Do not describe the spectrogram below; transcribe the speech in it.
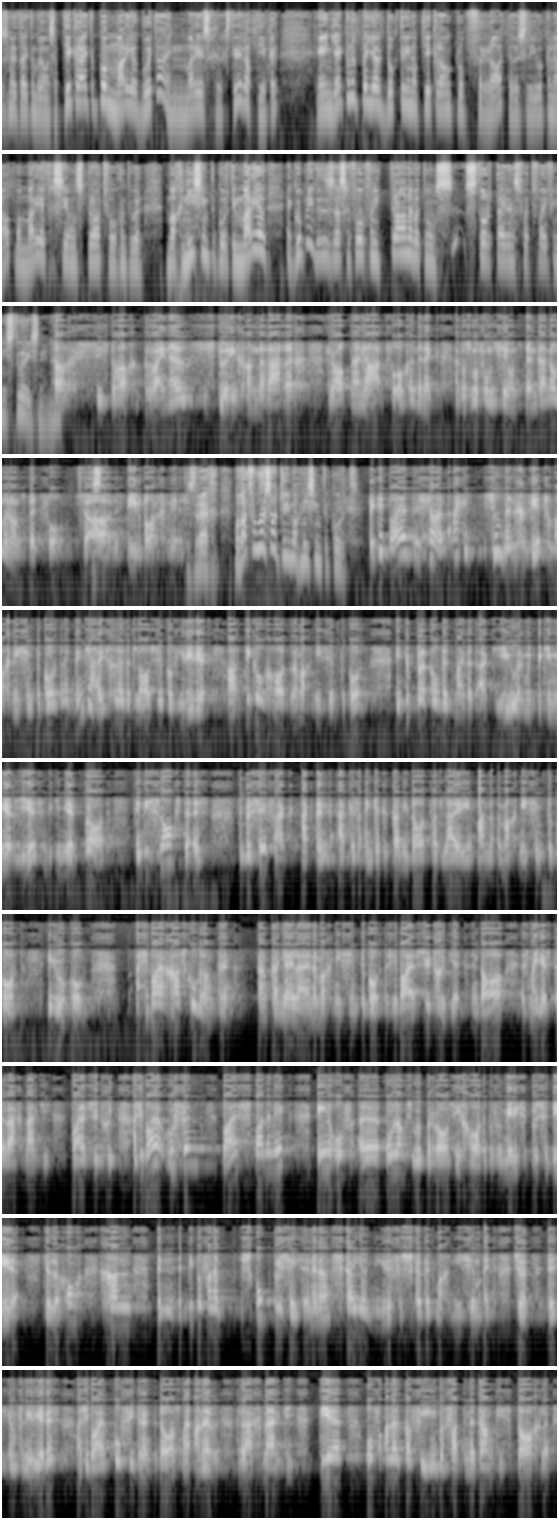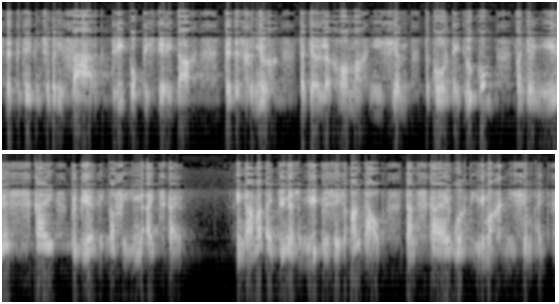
Dis nou tyd om by ons apteker uit te kom, Mario Botha en Mario 'n geregistreerde apteker. En jy kan ook by jou dokter en apteker aanklop vir raad, hulle sal jou ook kan help, maar Mario het gesê ons praat vanoggend oor magnesiumtekort en Mario, ek hoop nie dit is as gevolg van die trane wat ons stort tydens wat 5 in die stories nie, né? Ag, sies tog, ag, Reynou se storie gaan regtig raak my aan die hart vanoggend en ek ek wil sommer vir hom sê ons dink aan hom en ons bid vir hom. So ah, dis dierbaar geweest. Dis reg. Maar wat veroorsaak hierdie magnesiumtekort? Weet jy baie interessant. Ek het so min geweet van magnesiumtekort en ek dink die huisgenoot het laasweek of hierdie week 'n artikel gehad oor magnesiumtekort en toe prikkel dit my dat ek hieroor moet bietjie meer lees en bietjie meer praat. En die snaakste is, toe besef ek, ek dink ek is eintlik 'n kandidaat wat ly aan 'n magnesiumtekort. En hoekom? As jy baie gaskoeldrank drink, dan kan jy ly aan 'n magnesiumtekort. As jy baie soet goed eet en daar is my eerste regmerkie, baie soet goed. As jy baie oefen, baie spanning het en of 'n uh, onlangs operasie gehad het of 'n mediese prosedure. Jou liggaam gaan in 'n tipe van 'n skokproses in en dan skei jou niere verskriklik magnesium uit. So dis een van die redes. As jy baie koffie drink, daar's my ander regmerkie. Tee of ander kafeïen bevattende drankies daagliks. Dit beteken so by die werk 3 koppies deur die dag. Dit is genoeg dat jou liggaam magnesium tekort het. Hoekom? Want jou niere skei, probeer die kafeïen uitskei. En dan wat hy doen is om hierdie proses aan te help, dan skei hy ook hierdie magnesium uit.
